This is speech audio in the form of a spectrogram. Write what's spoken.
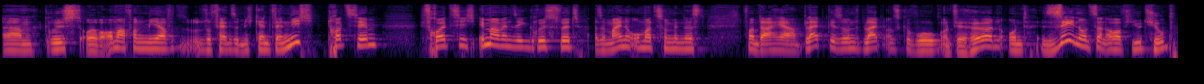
Ähm, grüßt eure Oma von mir, sofern sie mich kennt. Wenn nicht, trotzdem freut sich immer, wenn sie gegrüßt wird. Also meine Oma zumindest. Von daher bleibt gesund, bleibt uns gewogen und wir hören und sehen uns dann auch auf YouTube.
